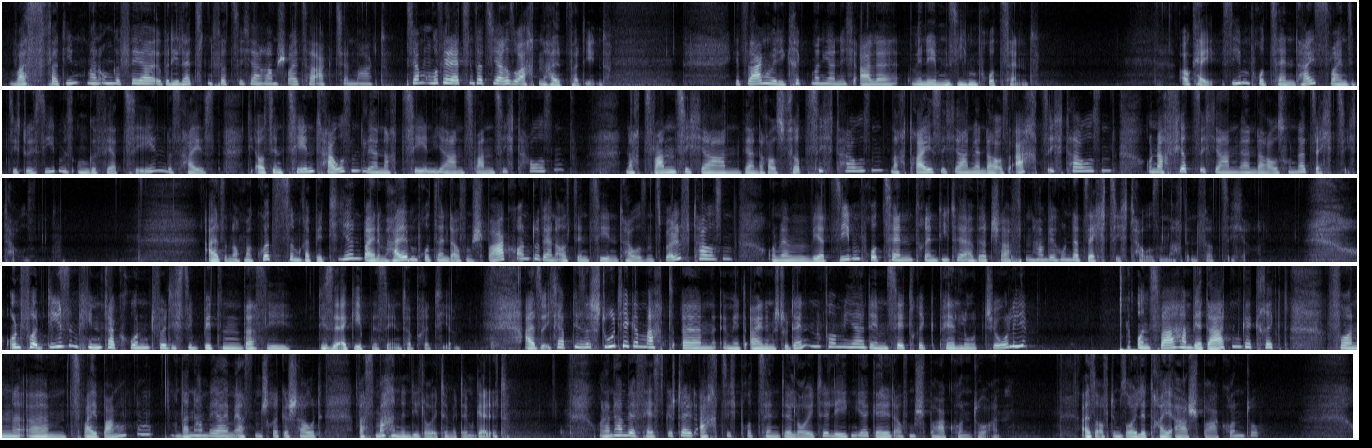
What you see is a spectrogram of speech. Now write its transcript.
Was verdient man ungefähr über die letzten 40 Jahre am Schweizer Aktienmarkt? Sie haben ungefähr die letzten 40 Jahre so 8,5 verdient. Jetzt sagen wir, die kriegt man ja nicht alle, wir nehmen 7 Prozent. Okay, 7 Prozent heißt 72 durch 7 ist ungefähr 10. Das heißt, die aus den 10.000 wären nach 10 Jahren 20.000. Nach 20 Jahren wären daraus 40.000, nach 30 Jahren wären daraus 80.000 und nach 40 Jahren wären daraus 160.000. Also nochmal kurz zum Repetieren. Bei einem halben Prozent auf dem Sparkonto wären aus den 10.000 12.000 und wenn wir jetzt 7 Prozent Rendite erwirtschaften, haben wir 160.000 nach den 40 Jahren. Und vor diesem Hintergrund würde ich Sie bitten, dass Sie diese Ergebnisse interpretieren. Also ich habe diese Studie gemacht ähm, mit einem Studenten von mir, dem Cedric Pelloccioli. Und zwar haben wir Daten gekriegt von ähm, zwei Banken und dann haben wir ja im ersten Schritt geschaut, was machen denn die Leute mit dem Geld? Und dann haben wir festgestellt, 80 Prozent der Leute legen ihr Geld auf dem Sparkonto an, also auf dem Säule 3a Sparkonto.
